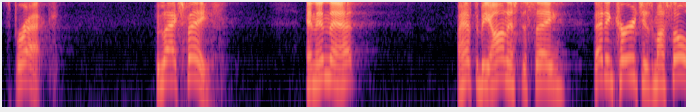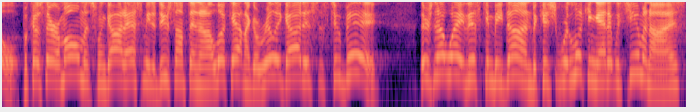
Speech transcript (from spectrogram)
It's Barak, who lacks faith. And in that, I have to be honest to say, that encourages my soul because there are moments when God asks me to do something and I look out and I go, Really, God, this is too big. There's no way this can be done because we're looking at it with human eyes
